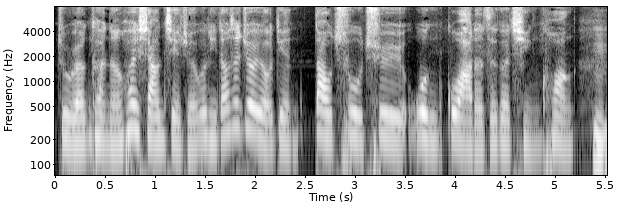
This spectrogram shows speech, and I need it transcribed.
主人可能会想解决问题，但是就有点到处去问卦的这个情况，嗯，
